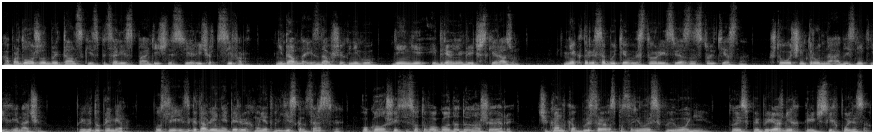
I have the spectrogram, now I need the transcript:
а продолжил британский специалист по античности Ричард Сифорд, недавно издавший книгу «Деньги и древнегреческий разум». Некоторые события в истории связаны столь тесно, что очень трудно объяснить их иначе. Приведу пример. После изготовления первых монет в Лидийском царстве, около 600 года до нашей эры, чеканка быстро распространилась в Ионии, то есть в прибрежных греческих полисах.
